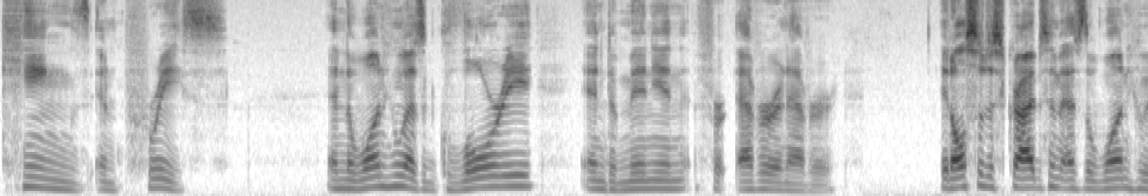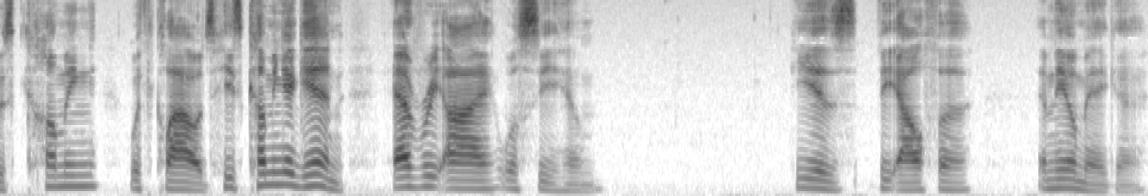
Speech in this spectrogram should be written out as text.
kings and priests and the one who has glory and dominion forever and ever. It also describes him as the one who is coming with clouds. He's coming again. Every eye will see him. He is the Alpha and the Omega.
